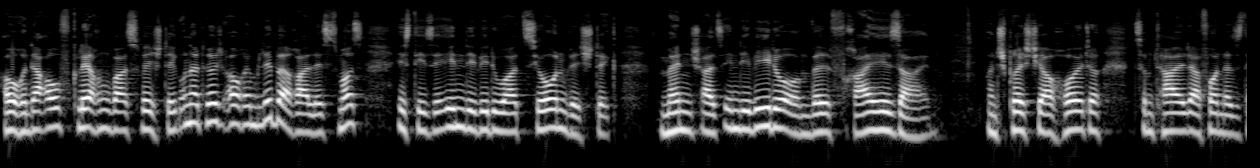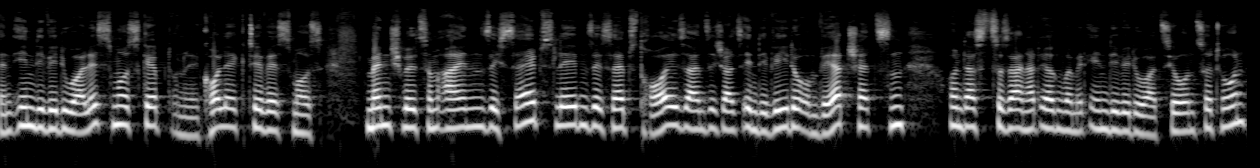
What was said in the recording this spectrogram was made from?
Auch in der Aufklärung war es wichtig und natürlich auch im Liberalismus ist diese Individuation wichtig. Mensch als Individuum will frei sein. Man spricht ja auch heute zum Teil davon, dass es den Individualismus gibt und den Kollektivismus. Mensch will zum einen sich selbst leben, sich selbst treu sein, sich als Individuum wertschätzen und das zu sein hat irgendwann mit Individuation zu tun.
